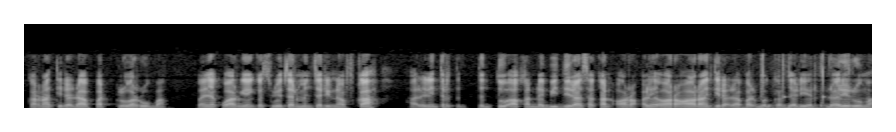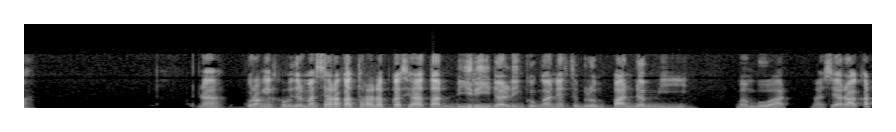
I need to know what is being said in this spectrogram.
karena tidak dapat keluar rumah. Banyak warga yang kesulitan mencari nafkah. Hal ini tentu akan lebih dirasakan oleh orang-orang yang tidak dapat bekerja dari rumah. Nah, kurangnya kemudian masyarakat terhadap kesehatan diri dan lingkungan yang sebelum pandemi membuat masyarakat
